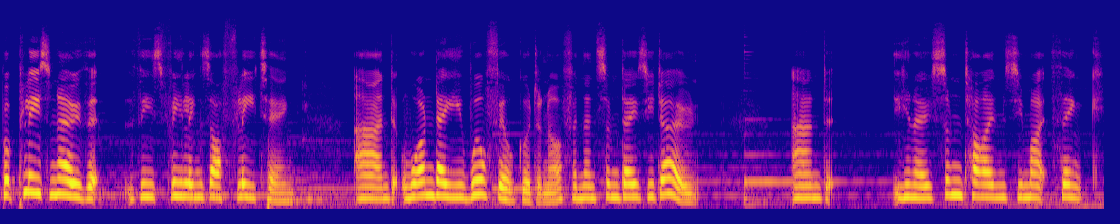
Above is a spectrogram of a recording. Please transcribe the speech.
But please know that these feelings are fleeting. And one day you will feel good enough, and then some days you don't. And, you know, sometimes you might think,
